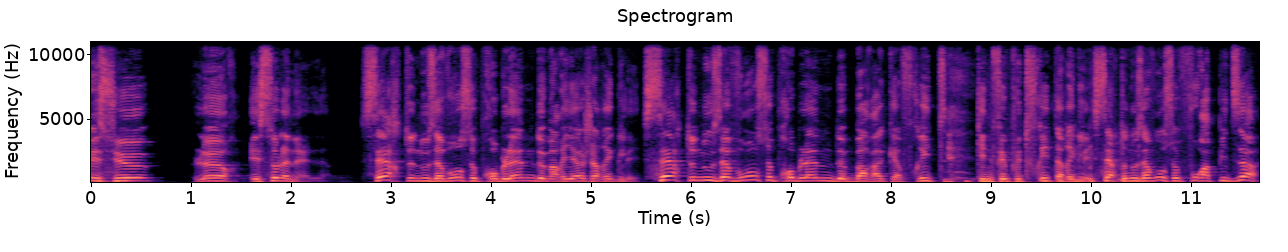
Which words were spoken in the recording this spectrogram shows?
et messieurs, l'heure est solennelle. Certes, nous avons ce problème de mariage à régler. Certes, nous avons ce problème de baraque à frites qui ne fait plus de frites à régler. Certes, nous avons ce four à pizza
